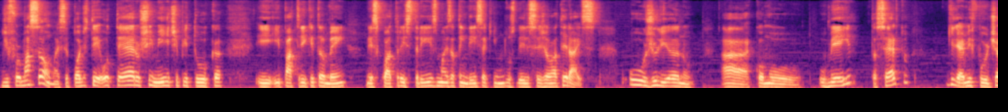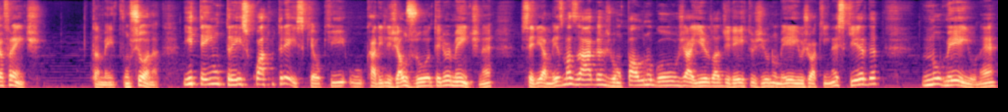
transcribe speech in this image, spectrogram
de formação. Mas você pode ter Otero, Schmidt, Pituca e, e Patrick também nesse 4-3-3, mas a tendência é que um dos deles seja laterais. O Juliano a, como o meia, tá certo? Guilherme Furt à frente. Também funciona. E tem um 3-4-3, que é o que o Carilli já usou anteriormente, né? Seria a mesma zaga, João Paulo no gol, Jair lá direito, Gil no meio, Joaquim na esquerda. No meio, né?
